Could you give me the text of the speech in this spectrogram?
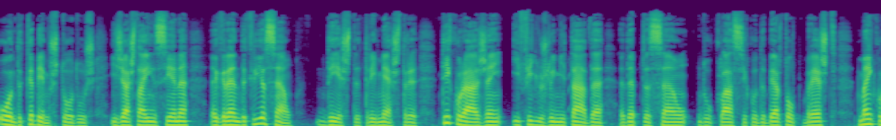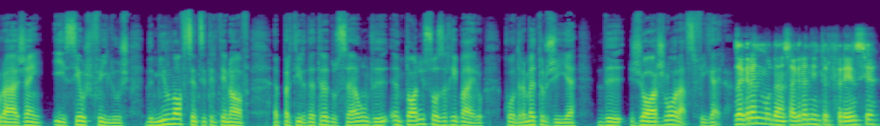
onde cabemos todos, e já está em cena a grande criação deste trimestre. Ti Coragem e Filhos Limitada, adaptação do clássico de Bertolt Brecht, Mãe Coragem e Seus Filhos, de 1939, a partir da tradução de António Sousa Ribeiro, com dramaturgia de Jorge Lourenço Figueira. A grande mudança, a grande interferência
